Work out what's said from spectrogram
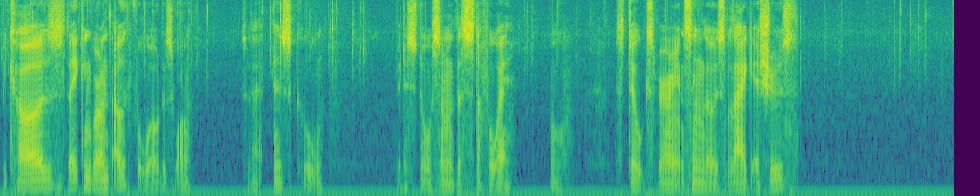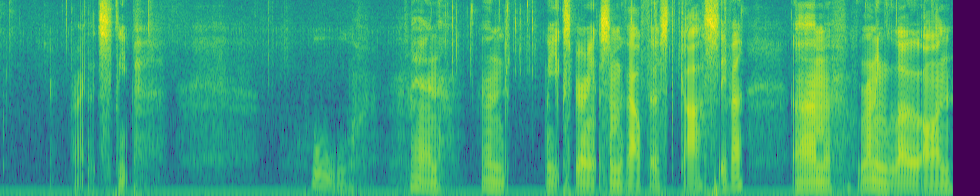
because they can grow in the other world as well. So that is cool. Better store some of this stuff away. Oh, still experiencing those lag issues. Alright, let's sleep. Ooh, man. And we experienced some of our first ghast ever. Um, running low on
